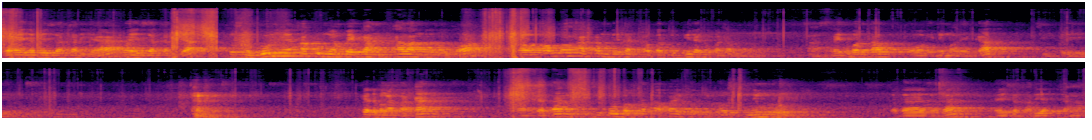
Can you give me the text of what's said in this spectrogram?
Wahai Nabi Zakaria, wahai Zakaria, sesungguhnya aku menyampaikan kalam dari Allah bahwa Allah akan memberikan kabar gembira kepadamu. Nah, setelah itu baru tahu, oh ini malaikat Jibril. Tapi ada mengatakan, nah, setan di situ berbuat apa ikut-ikut nimbrung. Kata setan, eh Zakaria, jangan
